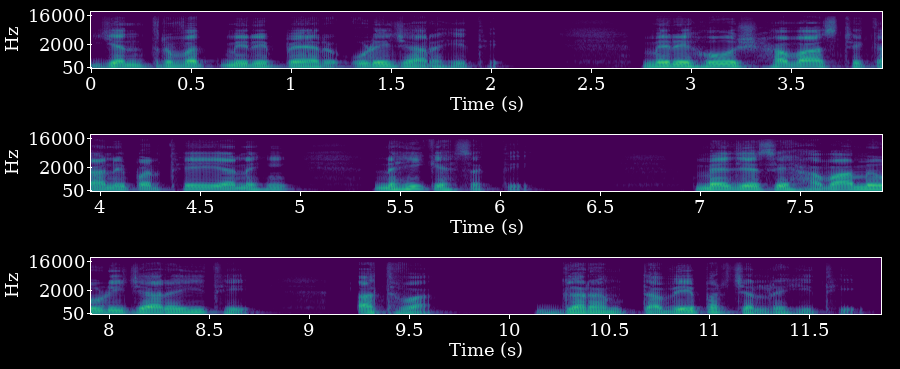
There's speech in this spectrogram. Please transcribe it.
यंत्रवत मेरे पैर उड़े जा रहे थे। मेरे होश हवास ठिकाने पर थे या नहीं नहीं कह सकती। मैं जैसे हवा में उड़ी जा रही थी अथवा गरम तवे पर चल रही थी।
